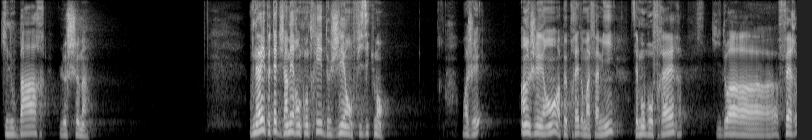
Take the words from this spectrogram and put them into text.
qui nous barrent le chemin. Vous n'avez peut-être jamais rencontré de géant physiquement. Moi, j'ai un géant à peu près dans ma famille, c'est mon beau-frère, qui doit faire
